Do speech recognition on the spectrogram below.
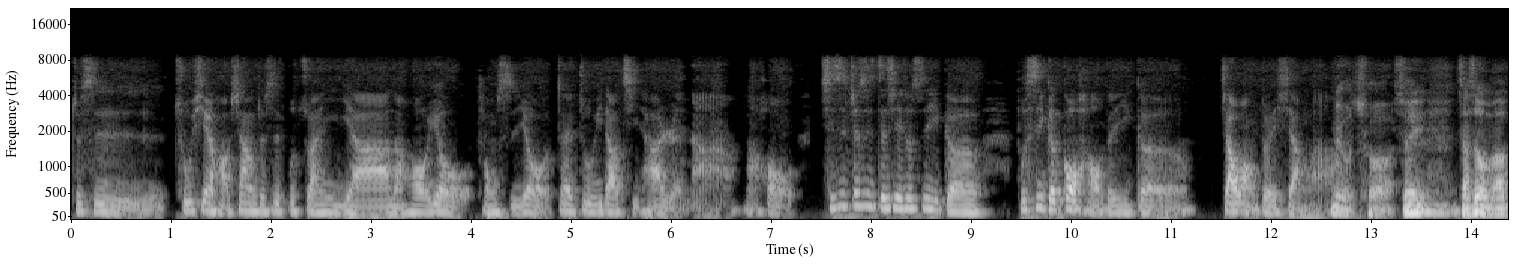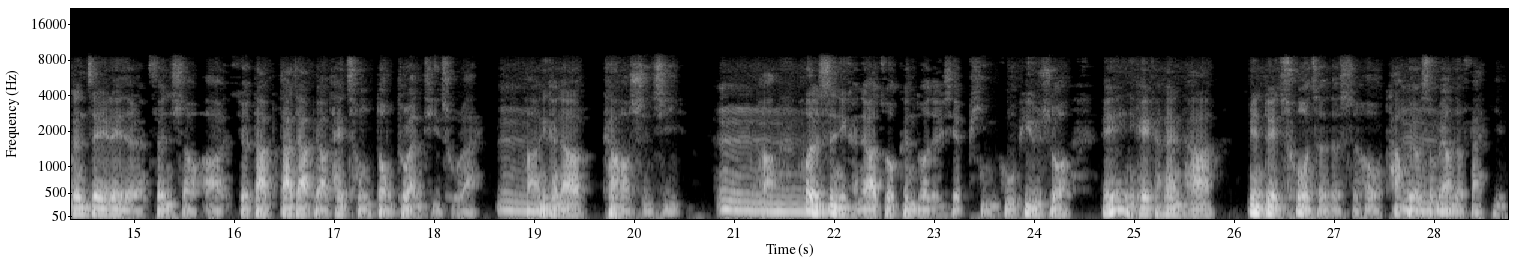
就是出现好像就是不专一啊，然后又同时又在注意到其他人啊，然后其实就是这些就是一个不是一个够好的一个交往对象啦。没有错，所以假设我们要跟这一类的人分手啊，就大大家不要太冲动，突然提出来，嗯，啊，你可能要看好时机，嗯，好，或者是你可能要做更多的一些评估，譬如说，哎，你可以看看他面对挫折的时候，他会有什么样的反应。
